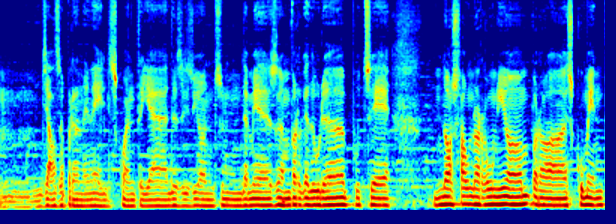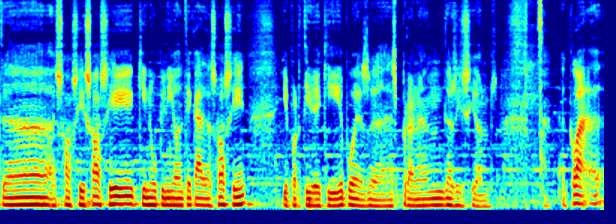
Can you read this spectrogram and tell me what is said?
mm, ja els aprenen ells quan hi ha decisions de més envergadura. Potser no es fa una reunió però es comenta soci soci quina opinió té cada soci i a partir d'aquí pues, es prenen decisions. Clar,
